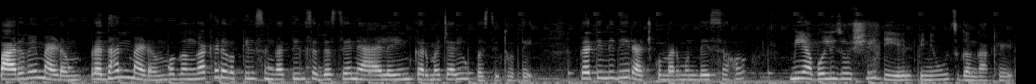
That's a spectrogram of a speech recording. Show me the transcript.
पारवे मॅडम प्रधान मॅडम व गंगाखेड वकील संघातील सदस्य न्यायालयीन कर्मचारी उपस्थित होते. प्रतिनिधी राजकुमार मुंडेसह मी Aboli Joshi D L P news Gangakhed.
